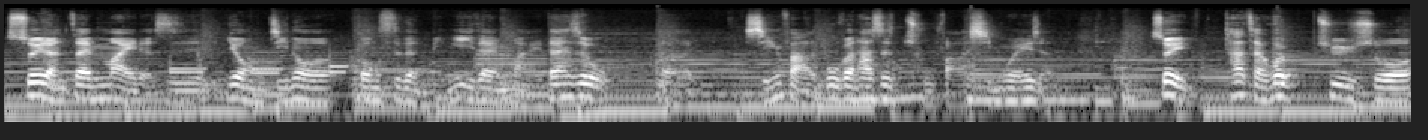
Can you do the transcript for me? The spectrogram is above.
虽然在卖的是用基诺公司的名义在卖，但是呃刑法的部分它是处罚行为人，所以他才会去说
